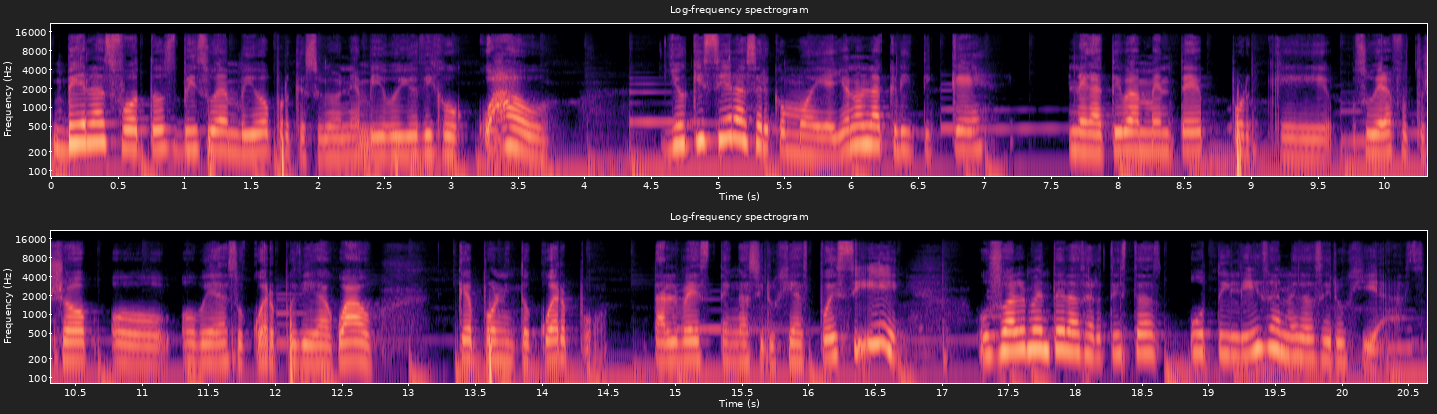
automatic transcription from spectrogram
Vi las fotos, vi su en vivo porque subió un en vivo y yo digo, wow, yo quisiera ser como ella. Yo no la critiqué negativamente porque subiera Photoshop o, o viera su cuerpo y diga, wow, qué bonito cuerpo. Tal vez tenga cirugías. Pues sí, usualmente las artistas utilizan esas cirugías.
